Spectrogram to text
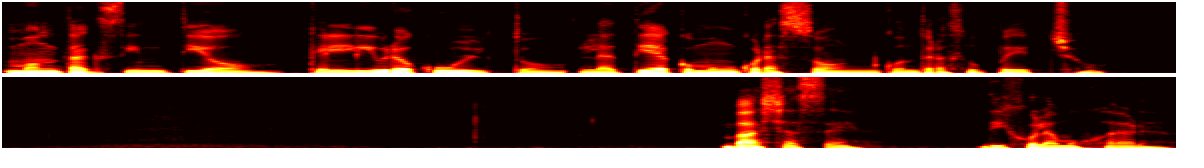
Montag sintió que el libro oculto latía como un corazón contra su pecho. Váyase, dijo la mujer.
